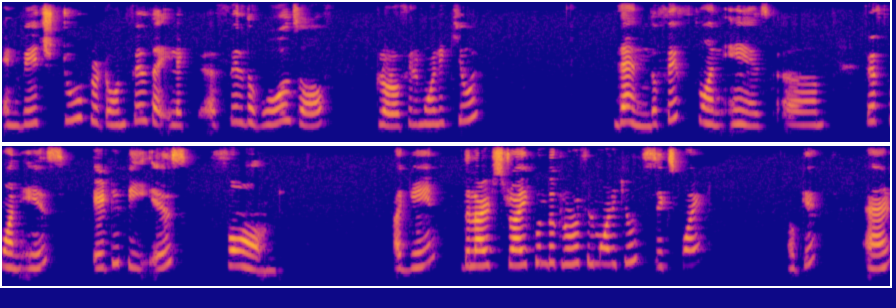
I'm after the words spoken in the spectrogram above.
in which two proton fill the uh, fill the holes of chlorophyll molecule. Then the fifth one is um, fifth one is ATP is formed. Again the light strike on the chlorophyll molecule six point okay and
